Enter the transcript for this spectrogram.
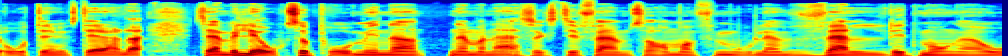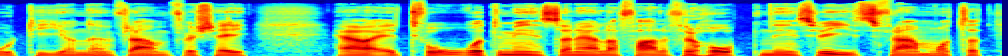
återinvesterar där. Sen vill jag också påminna att när man är 65 så har man förmodligen väldigt många årtionden framför sig, ja två åtminstone i alla fall förhoppningsvis framåt. Så att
